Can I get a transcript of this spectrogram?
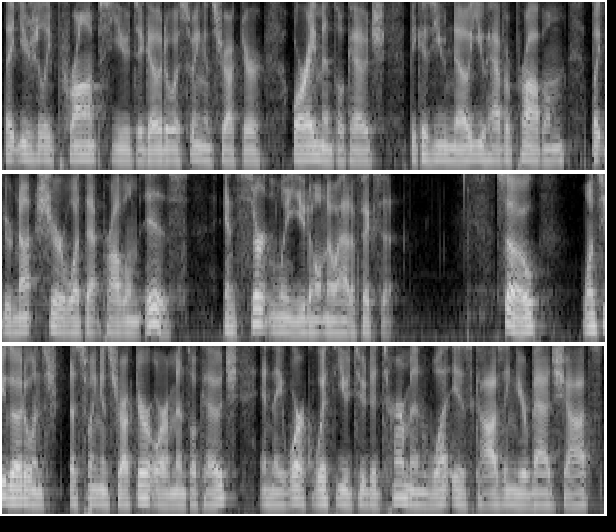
that usually prompts you to go to a swing instructor or a mental coach because you know you have a problem, but you're not sure what that problem is. And certainly you don't know how to fix it. So, once you go to a swing instructor or a mental coach and they work with you to determine what is causing your bad shots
